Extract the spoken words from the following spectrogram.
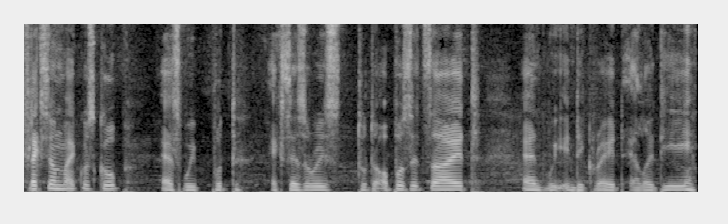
Flexion microscope as we put accessories to the opposite side and we integrate LED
